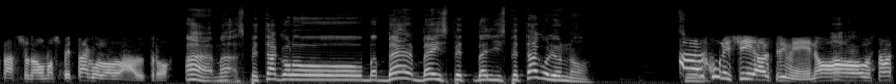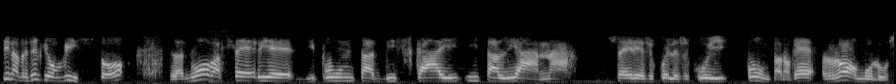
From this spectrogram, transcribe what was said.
passo da uno spettacolo all'altro. Ah, ma spettacolo. Be- bei spe- begli spettacoli o no? Sì. Alcuni sì, altri meno. Stamattina, per esempio, ho visto la nuova serie di punta di Sky italiana, serie su quelle su cui puntano, che è Romulus.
